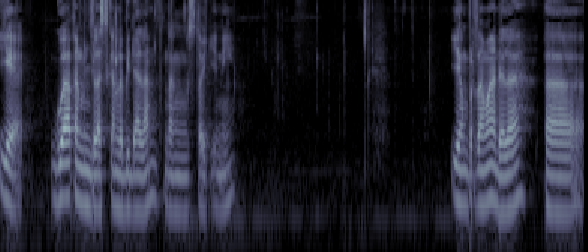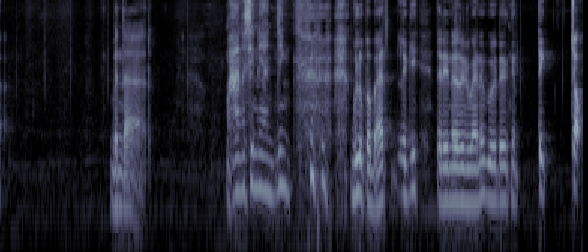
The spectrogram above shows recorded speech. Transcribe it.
Iya, yeah, gue akan menjelaskan lebih dalam tentang stoik ini. Yang pertama adalah uh, bentar. Mana sih nih anjing? Gue lupa banget lagi. Tadi dari mana gue udah ngetik cok.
